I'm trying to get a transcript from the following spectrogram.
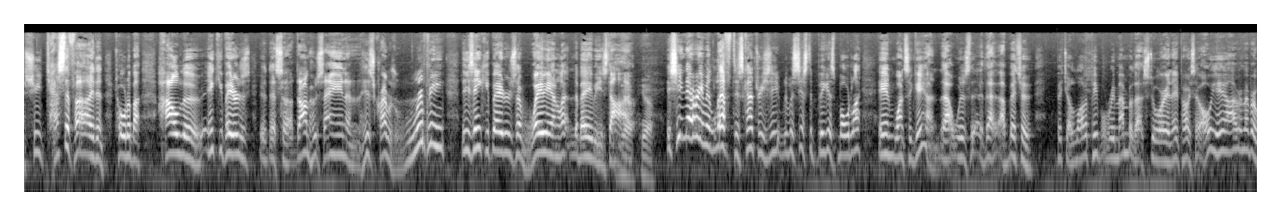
she testified and told about how the incubators that Saddam Hussein and his crowd was ripping these incubators away and letting the babies die. Yeah, yeah. She never even left this country. She, it was just the biggest bold lie. And once again, that was that. I bet you, bet you a lot of people remember that story, and they probably say, "Oh yeah, I remember.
